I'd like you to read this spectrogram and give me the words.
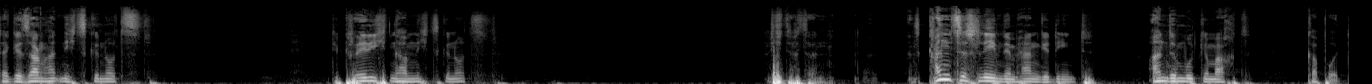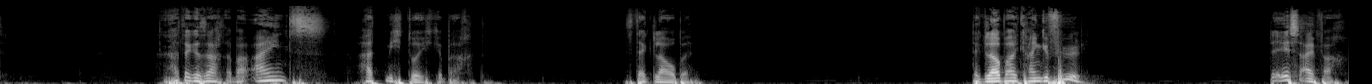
Der Gesang hat nichts genutzt. Die Predigten haben nichts genutzt. Ich dachte, ein, ein ganzes Leben dem Herrn gedient, Andemut gemacht, kaputt. Dann hat er gesagt, aber eins hat mich durchgebracht. Das ist der Glaube. Der Glaube hat kein Gefühl. Der ist einfach.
